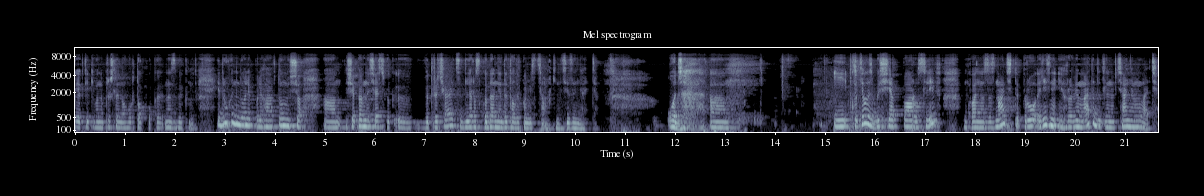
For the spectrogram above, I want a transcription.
як тільки вони прийшли на гурток, поки не звикнуть. І другий недолік полягає в тому, що ще певний час е, витрачається для розкладання деталей по місцям в кінці заняття. Отже, і хотілося б ще пару слів буквально зазначити про різні ігрові методи для навчання малечі.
